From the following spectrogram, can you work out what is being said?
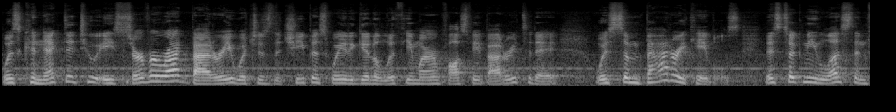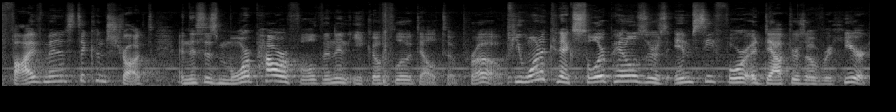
was connect it to a server rack battery, which is the cheapest way to get a lithium iron phosphate battery today with some battery cables. This took me less than five minutes to construct, and this is more powerful than an EcoFlow Delta Pro. If you want to connect solar panels, there's MC4 adapters over here,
